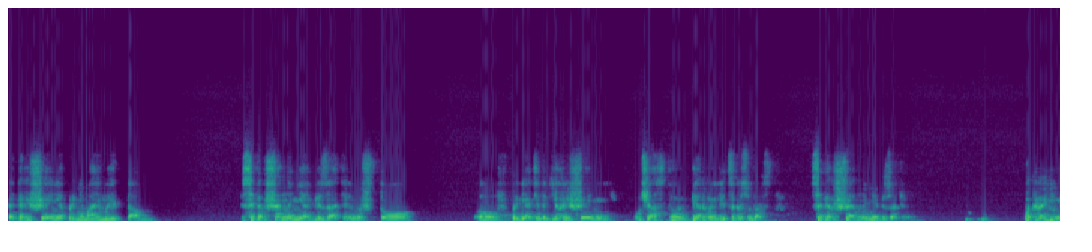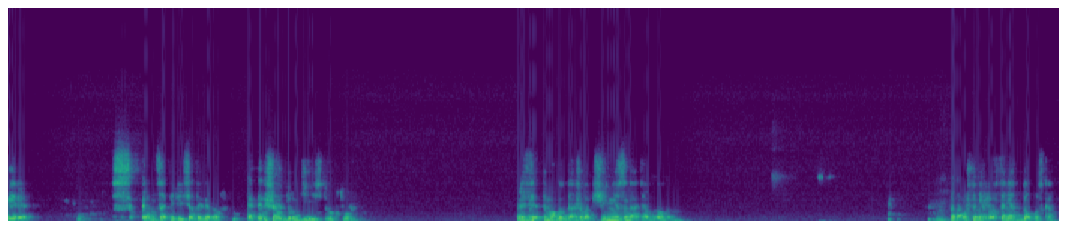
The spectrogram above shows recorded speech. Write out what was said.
это решения, принимаемые там. Совершенно не обязательно, что э, в принятии таких решений участвуют первые лица государств. Совершенно не обязательно. По крайней мере, с конца 50-х годов. Это решают другие структуры. Президенты могут даже вообще не знать о многом. Потому что у них просто нет допуска.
